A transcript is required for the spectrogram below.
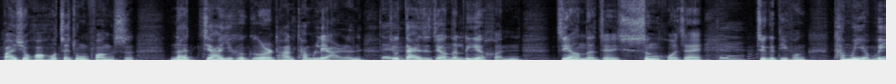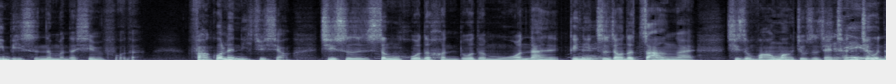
白雪皇后这种方式，那加伊和格尔达他们俩人就带着这样的裂痕，这样的在生活在这个地方，他们也未必是那么的幸福的。反过来，你去想，其实生活的很多的磨难给你制造的障碍，其实往往就是在成就你。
